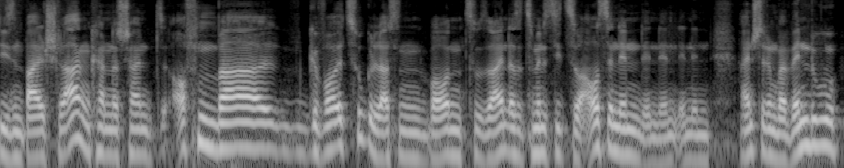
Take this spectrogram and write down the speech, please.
diesen Ball schlagen kann, das scheint offenbar gewollt zugelassen worden zu sein. Also zumindest sieht es so aus in den, in, den, in den Einstellungen, weil wenn du,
